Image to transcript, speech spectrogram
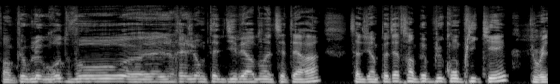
enfin plus le Gros de Vaud, euh, région peut-être d'Yverdon, etc. Ça devient peut-être un peu plus compliqué. Oui.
